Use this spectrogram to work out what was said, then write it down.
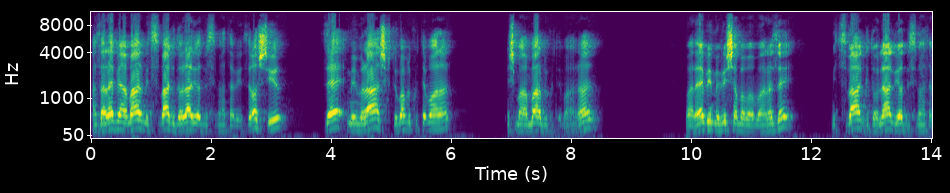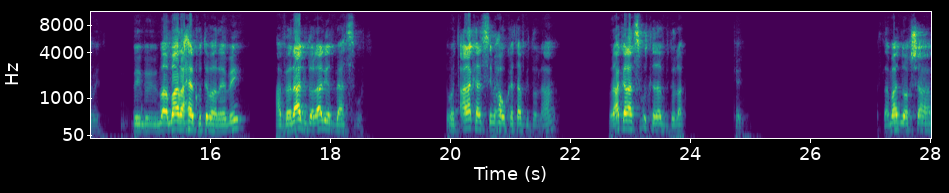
אז הרבי אמר מצווה גדולה להיות בשמחה תמיד. זה לא שיר, זה ממרה שכתובה בלקוטי מוהר"ן. יש מאמר בלקוטי מוהר"ן, והרבי מביא שם במאמר הזה מצווה גדולה להיות בשמחה תמיד. במאמר אחר כותב הרבי, עבירה גדולה להיות בעצבות. זאת אומרת, רק על שמחה הוא כתב גדולה, ורק על עצבות כתב גדולה. כן. אז למדנו עכשיו,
